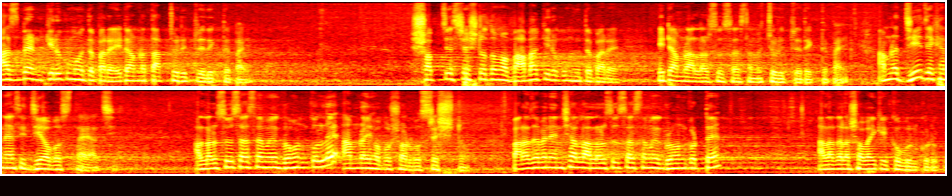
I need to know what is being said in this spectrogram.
হাজব্যান্ড কীরকম হতে পারে? এটা আমরা তার চরিত্রে দেখতে পাই। সবচেয়ে শ্রেষ্ঠতম বাবা কীরকম হতে পারে, এটা আমরা আল্লাহ রসুল আসলামের চরিত্রে দেখতে পাই। আমরা যে যেখানে আছি, যে অবস্থায় আছি, আল্লাহ রসুল আসলামকে গ্রহণ করলে আমরাই হব সর্বশ্রেষ্ঠ। পারা যাবে না ইনশাল্লাহ আল্লাহ রসুল আসলামকে গ্রহণ করতে? আল্লাহ তালা সবাইকে কবুল করুক।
